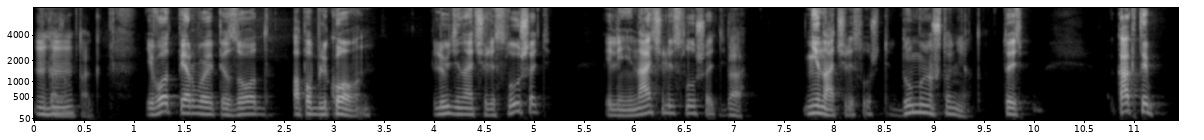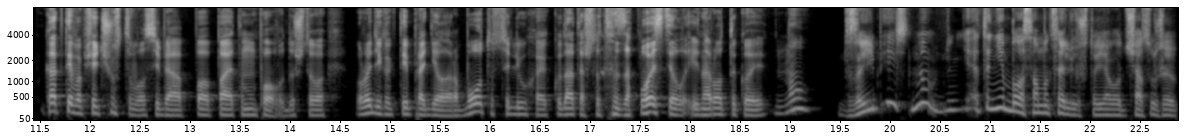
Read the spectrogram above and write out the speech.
Мгм. скажем так. И вот первый эпизод опубликован. Люди начали слушать или не начали слушать? Да. Не начали слушать. Думаю, что нет. То есть как ты, как ты вообще чувствовал себя по, по этому поводу? Что вроде как ты проделал работу с Илюхой, куда-то что-то запостил, и народ такой, ну, Заебись. Ну, это не было самоцелью, что я вот сейчас уже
